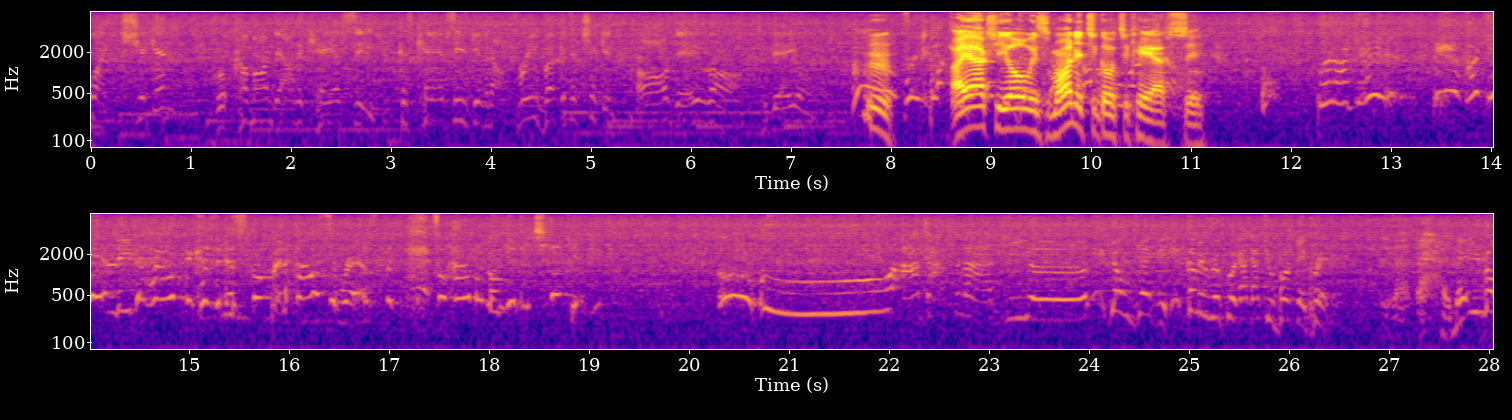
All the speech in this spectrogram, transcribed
like chicken? Well, come on down to KFC, because KFC's giving out free buckets of chicken all day long, today only. Hmm. I actually always wanted to go to KFC. But I can't. I can't leave the house because of this stupid house arrest. So how am I gonna get the chicken? Ooh, I got some idea. Yo, Jeffy, come here real quick. I got you a birthday present. There you go,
